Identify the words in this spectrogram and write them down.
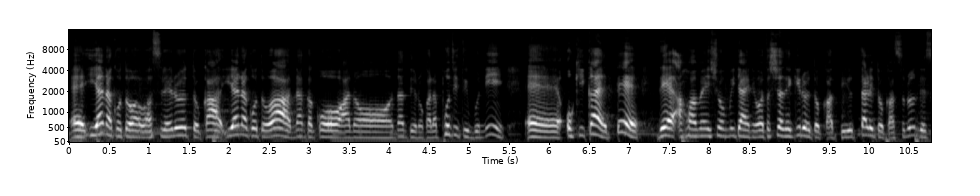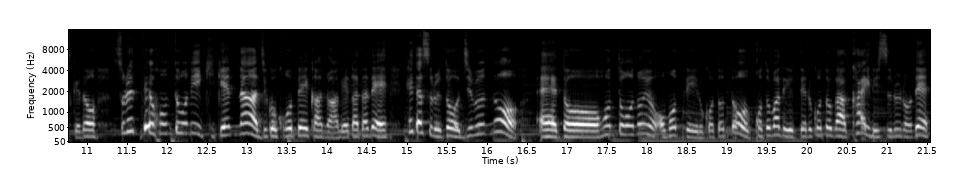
えー、嫌なことは忘れるとか、嫌なことは、なんかこう、あのー、なんていうのかな、ポジティブに、えー、置き換えて、で、アファメーションみたいに私はできるとかって言ったりとかするんですけど、それって本当に危険な自己肯定感の上げ方で、下手すると自分の、えっ、と、本当の思っていることと言葉で言ってることが乖離するので、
